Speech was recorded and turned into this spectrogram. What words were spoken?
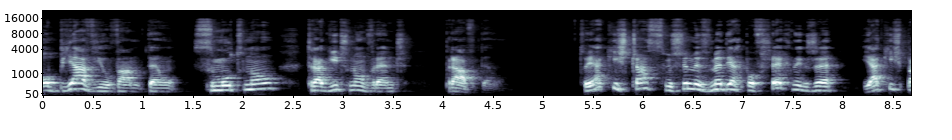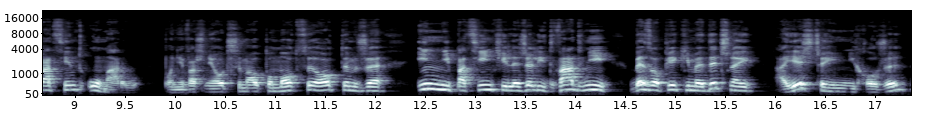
objawił wam tę smutną, tragiczną wręcz prawdę. Co jakiś czas słyszymy w mediach powszechnych, że jakiś pacjent umarł, ponieważ nie otrzymał pomocy, o tym, że inni pacjenci leżeli dwa dni bez opieki medycznej, a jeszcze inni chorzy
